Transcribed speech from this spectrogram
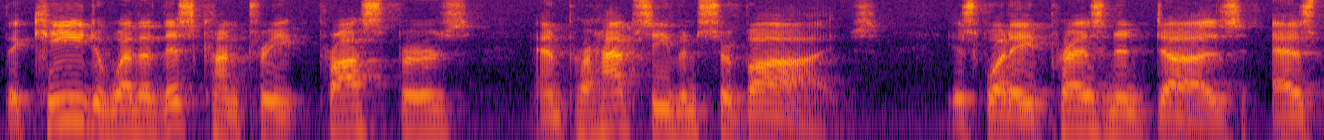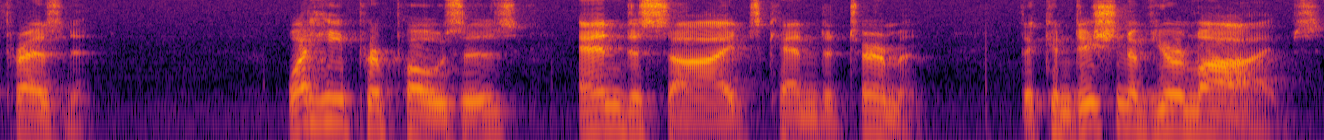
The key to whether this country prospers and perhaps even survives is what a president does as president. What he proposes and decides can determine the condition of your lives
